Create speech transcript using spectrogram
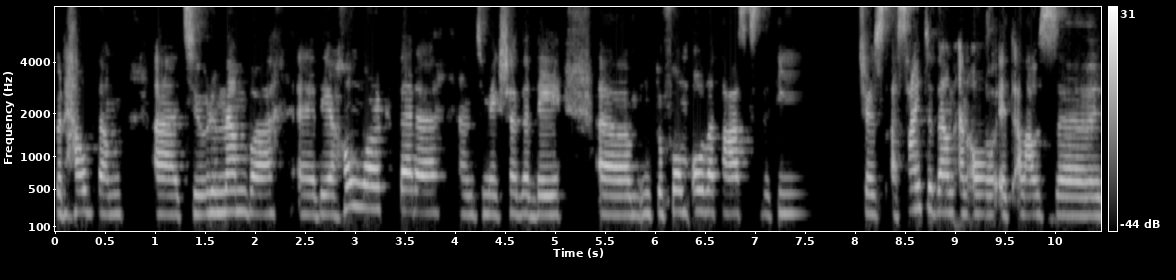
could help them to remember their homework better and to make sure that they um, perform all the tasks that the teachers assign to them and also it allows uh,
